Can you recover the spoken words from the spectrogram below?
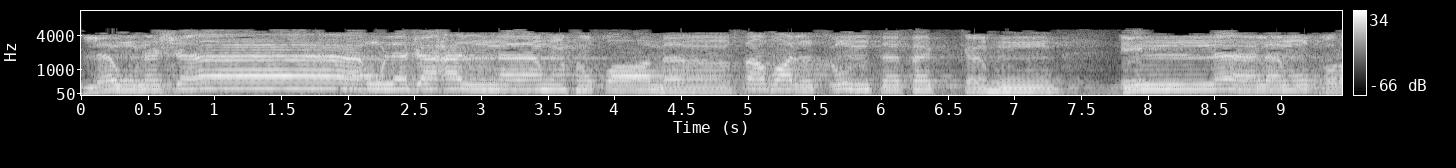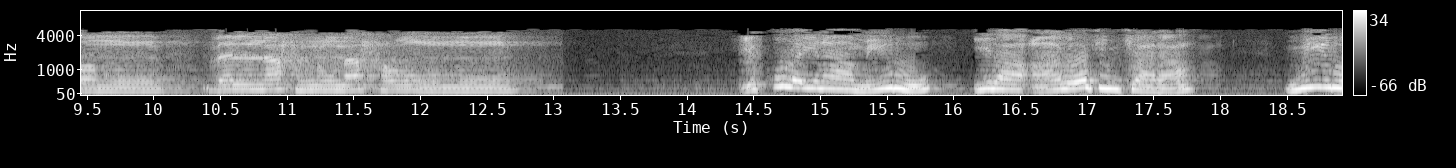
لو نشاء لجعلناه حطاما فظلتم تفكهون إنا لمغرمون بل نحن محرومون ఎప్పుడైనా మీరు ఇలా ఆలోచించారా మీరు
